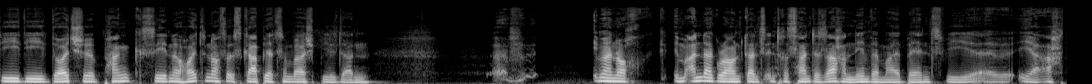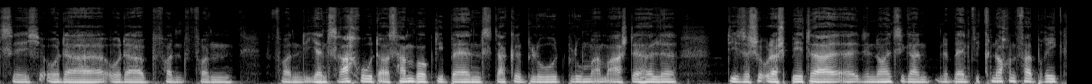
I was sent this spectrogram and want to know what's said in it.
die, die deutsche Punk-Szene heute noch so? Es gab ja zum Beispiel dann äh, immer noch im Underground ganz interessante Sachen. Nehmen wir mal Bands wie äh, ER80 oder, oder von, von von Jens Rachut aus Hamburg, die Band Dackelblut, Blumen am Arsch der Hölle, diese oder später äh, in den 90ern eine Band wie Knochenfabrik.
